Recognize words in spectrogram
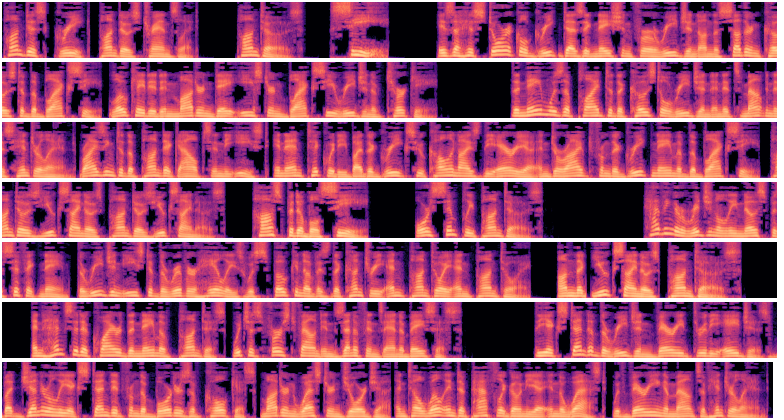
Pontus, Greek, Pontos translate. Pontos, sea, is a historical Greek designation for a region on the southern coast of the Black Sea, located in modern-day eastern Black Sea region of Turkey. The name was applied to the coastal region and its mountainous hinterland rising to the Pontic Alps in the east in antiquity by the Greeks who colonized the area and derived from the Greek name of the Black Sea, Pontos Euxinos Pontos Euxinos, hospitable sea, or simply Pontos. Having originally no specific name, the region east of the river Halys was spoken of as the country En Pontoi En Pontoi, on the Euxinos Pontos, and hence it acquired the name of Pontus, which is first found in Xenophon's Anabasis. The extent of the region varied through the ages but generally extended from the borders of Colchis modern western Georgia until well into Paphlagonia in the west, with varying amounts of hinterland.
